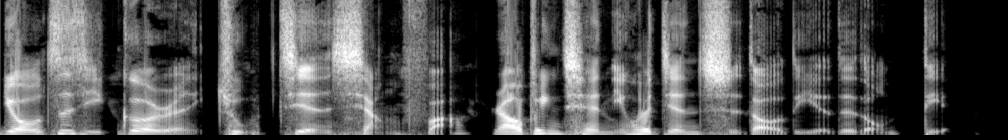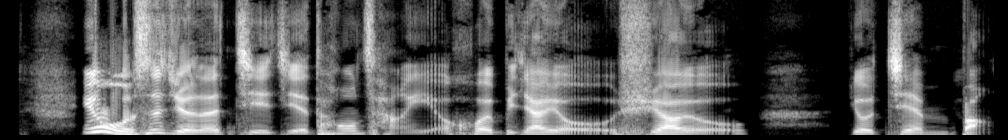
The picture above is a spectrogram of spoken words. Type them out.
有自己个人主见想法，然后并且你会坚持到底的这种点。因为我是觉得姐姐通常也会比较有需要有有肩膀，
